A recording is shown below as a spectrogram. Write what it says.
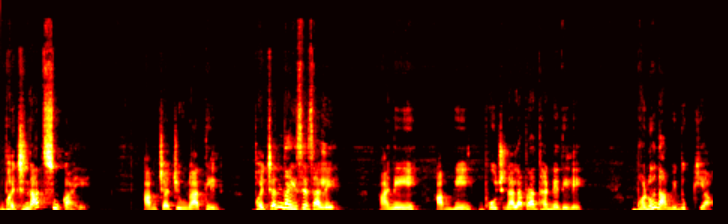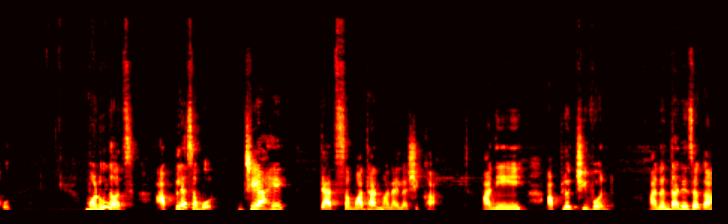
भजनात सुख आहे. आमच्या जीवनातील भजन नाहीसे झाले आणि आम्ही भोजनाला प्राधान्य दिले. म्हणून आम्ही दुःखी आहोत. म्हणूनच आपल्यासमोर जे आहे त्यात समाधान मानायला शिका आणि आपलं जीवन आनंदाने जगा.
